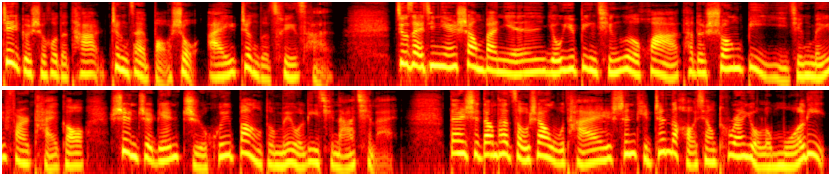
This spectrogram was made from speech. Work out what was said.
这个时候的他正在饱受癌症的摧残。就在今年上半年，由于病情恶化，他的双臂已经没法抬高，甚至连指挥棒都没有力气拿起来。但是，当他走上舞台，身体真的好像突然有了魔力，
